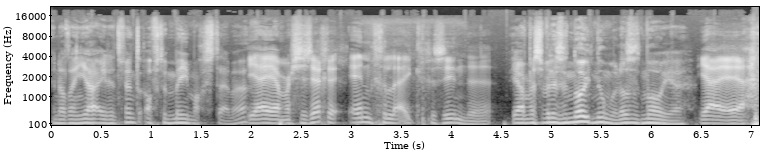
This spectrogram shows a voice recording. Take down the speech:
En dat dan ja 21 af en toe mee mag stemmen. Ja. Ja, ja, maar ze zeggen en gelijkgezinde. maar ze willen ze nooit noemen, dat is het mooie. Ja, ja, ja.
